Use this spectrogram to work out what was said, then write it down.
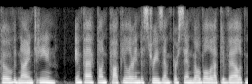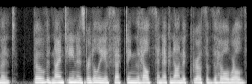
COVID 19 Impact on popular industries and mobile app development. COVID 19 is brutally affecting the health and economic growth of the whole world.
